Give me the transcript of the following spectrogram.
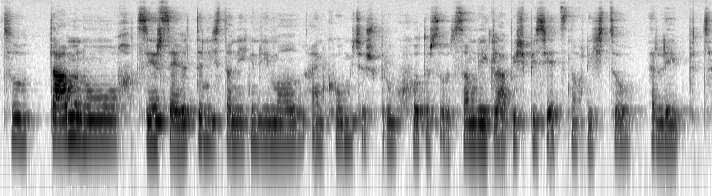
so Daumen hoch. Sehr selten ist dann irgendwie mal ein komischer Spruch oder so. Das haben wir, glaube ich, bis jetzt noch nicht so erlebt.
